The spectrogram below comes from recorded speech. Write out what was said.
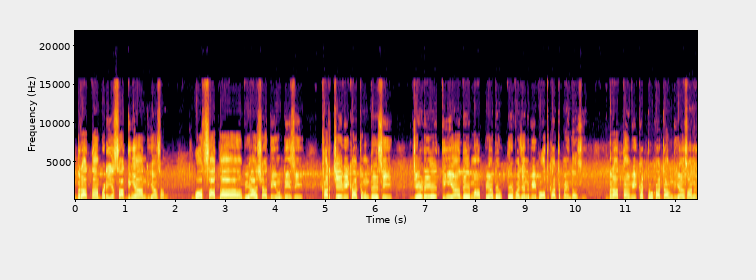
ਬਰਾਤਾਂ ਬੜੀ ਸਾਦੀਆਂ ਆਉਂਦੀਆਂ ਸਨ। ਬਹੁਤ ਸਾਦਾ ਵਿਆਹ ਸ਼ਾਦੀ ਹੁੰਦੀ ਸੀ ਖਰਚੇ ਵੀ ਘੱਟ ਹੁੰਦੇ ਸੀ ਜਿਹੜੇ ਧੀਆਂ ਦੇ ਮਾਪਿਆਂ ਦੇ ਉੱਤੇ ਵਜ਼ਨ ਵੀ ਬਹੁਤ ਘੱਟ ਪੈਂਦਾ ਸੀ, ਬਰਾਤਾਂ ਵੀ ਘੱਟੋ ਘੱਟ ਆਉਂਦੀਆਂ ਸਨ,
